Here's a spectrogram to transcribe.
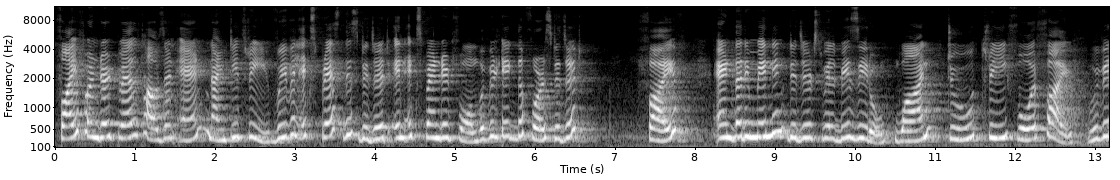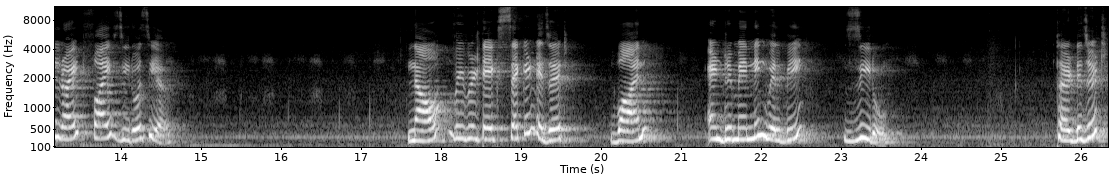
512,093. We will express this digit in expanded form. We will take the first digit 5 and the remaining digits will be 0 1 2 3 4 5 we will write 5 zeros here. Now we will take second digit 1 and remaining will be 0 third digit.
